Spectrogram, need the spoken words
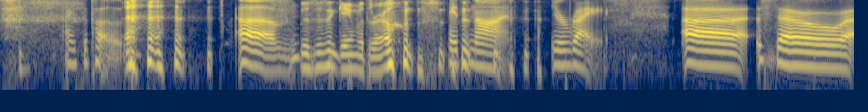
I suppose. Um, this isn't Game of Thrones. It's not. You're right. Uh so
